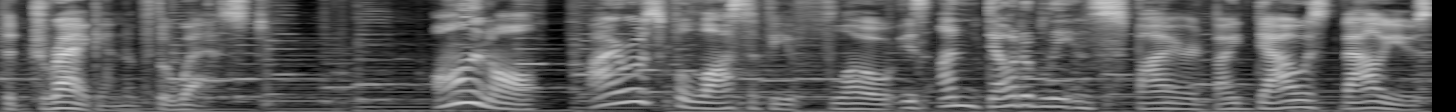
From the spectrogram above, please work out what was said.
the Dragon of the West. All in all, Iroh's philosophy of flow is undoubtedly inspired by Taoist values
